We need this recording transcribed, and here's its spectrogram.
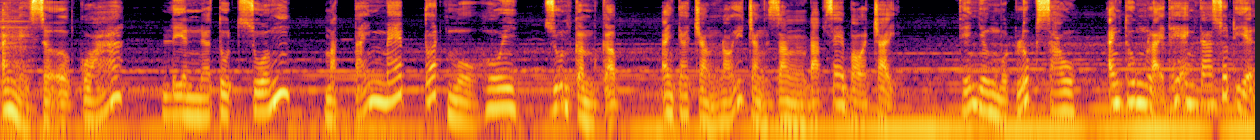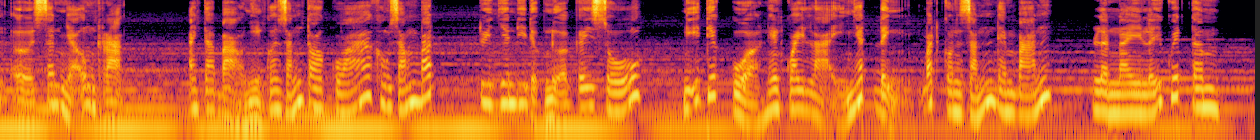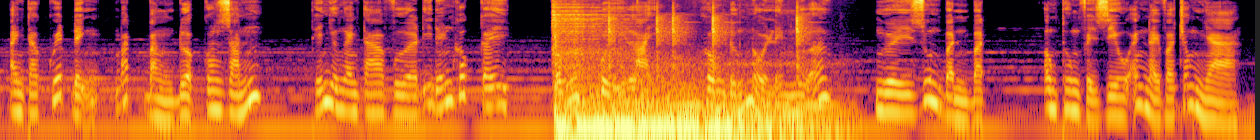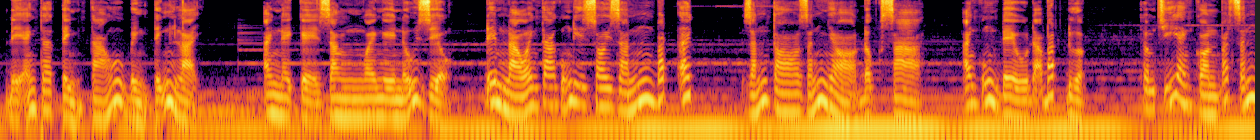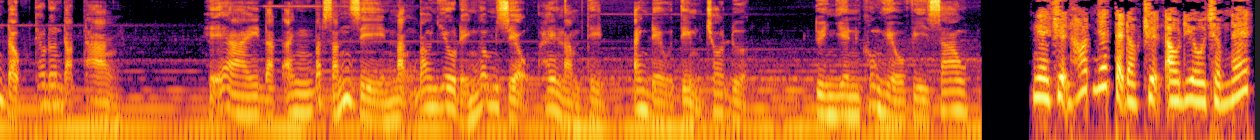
Anh này sợ quá, liền à, tụt xuống, mặt tái mép toát mồ hôi, run cầm cập. Anh ta chẳng nói chẳng rằng đạp xe bỏ chạy. Thế nhưng một lúc sau, anh Thung lại thấy anh ta xuất hiện ở sân nhà ông Rạng. Anh ta bảo nhìn con rắn to quá không dám bắt, tuy nhiên đi được nửa cây số, nghĩ tiếc của nên quay lại nhất định bắt con rắn đem bán. Lần này lấy quyết tâm, anh ta quyết định bắt bằng được con rắn. Thế nhưng anh ta vừa đi đến gốc cây, bỗng quỳ lại, không đứng nổi lên nữa. Người run bần bật, ông Thung phải dìu anh này vào trong nhà để anh ta tỉnh táo bình tĩnh lại. Anh này kể rằng ngoài nghề nấu rượu, đêm nào anh ta cũng đi soi rắn bắt ếch, rắn to, rắn nhỏ, độc xà, anh cũng đều đã bắt được. Thậm chí anh còn bắt rắn độc theo đơn đặt hàng. Hễ ai đặt anh bắt rắn gì nặng bao nhiêu để ngâm rượu hay làm thịt, anh đều tìm cho được. Tuy nhiên không hiểu vì sao Nghe chuyện hot nhất tại đọc truyện audio.net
